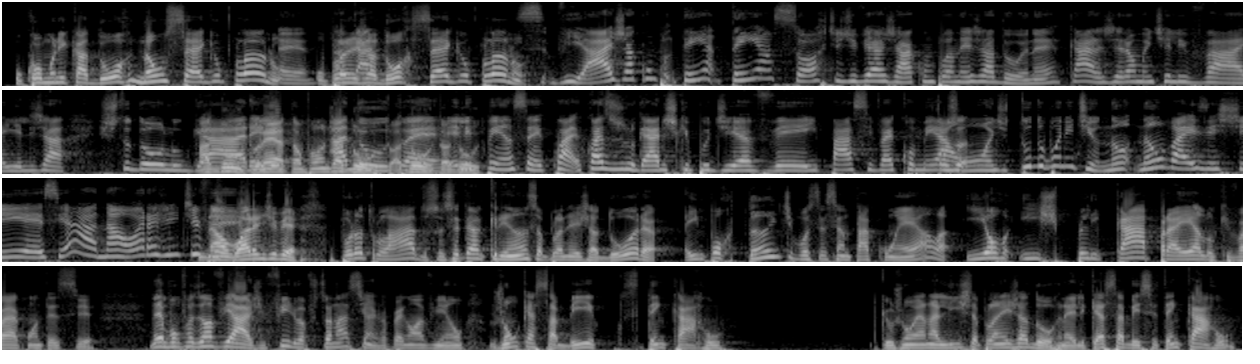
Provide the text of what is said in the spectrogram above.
O comunicador não segue o plano. É. O planejador segue o plano. Viaja com. Tem, a- tem a sorte de viajar com um planejador, né? Cara, geralmente ele vai, ele já estudou o lugar. Adulto, ele, né? Estamos falando de adulto, é. adulto, Ele adulto. pensa qua- quais, os lugares que podia ver e passa e vai comer Então, aonde. Tudo bonitinho. Não, não vai existir esse, ah, na hora a gente vê. Na hora de ver. Por outro lado, se você tem uma criança planejadora, é importante você sentar com ela e, e explicar pra ela o que vai acontecer. Né? Vamos fazer uma viagem. Filho, vai funcionar assim, a gente vai pegar um avião. O João quer saber se tem carro. Porque o João é analista planejador, né? Ele quer saber se tem carro,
